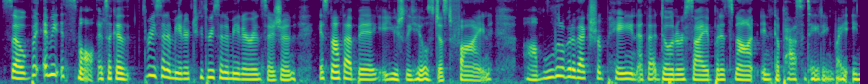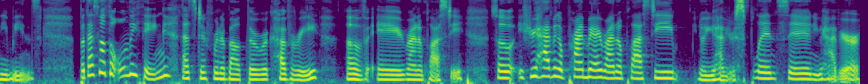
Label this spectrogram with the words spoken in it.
So but i mean it's small. It's like a three centimeter two three centimeter incision. It's not that big. It usually heals just fine. Um, a little bit of extra pain at that donor site but it's not incapacitating by any means. But that's not the only thing that's different about the recovery of a rhinoplasty. So if you're having a primary rhinoplasty, you know, you have your splints in, you have your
